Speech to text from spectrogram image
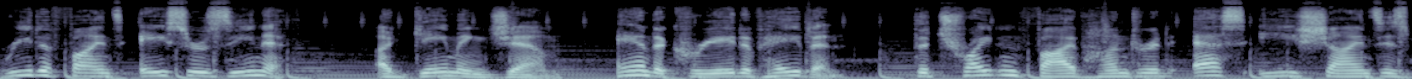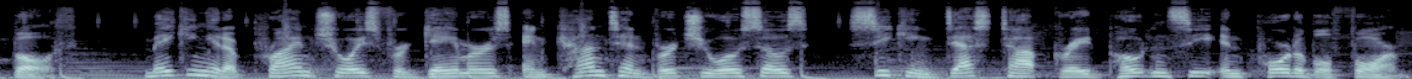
redefines Acer Zenith, a gaming gem and a creative haven. The Triton 500 SE shines as both, making it a prime choice for gamers and content virtuosos seeking desktop-grade potency in portable form.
